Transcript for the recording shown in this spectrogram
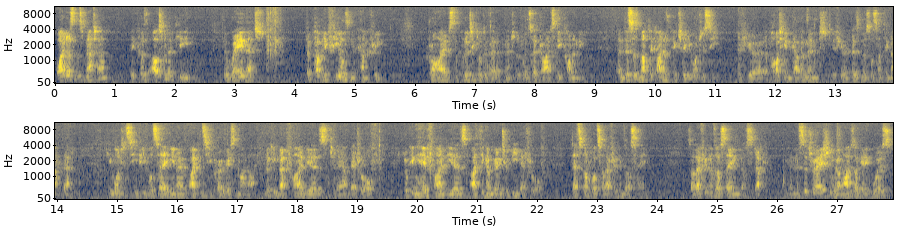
Why does this matter? Because ultimately, the way that the public feels in the country drives the political development, it also drives the economy. And this is not the kind of picture you want to see. If you're a party in government, if you're in business or something like that, you want to see people saying, you know, I can see progress in my life. Looking back five years, today I'm better off. Looking ahead five years, I think I'm going to be better off. That's not what South Africans are saying. South Africans are saying they're stuck. In a situation where lives are getting worse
